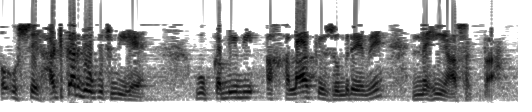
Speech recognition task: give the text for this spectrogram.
اور اس سے ہٹ کر جو کچھ بھی ہے، وہ کبھی بھی اخلاق کے زمرے میں نہیں آ سکتا۔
